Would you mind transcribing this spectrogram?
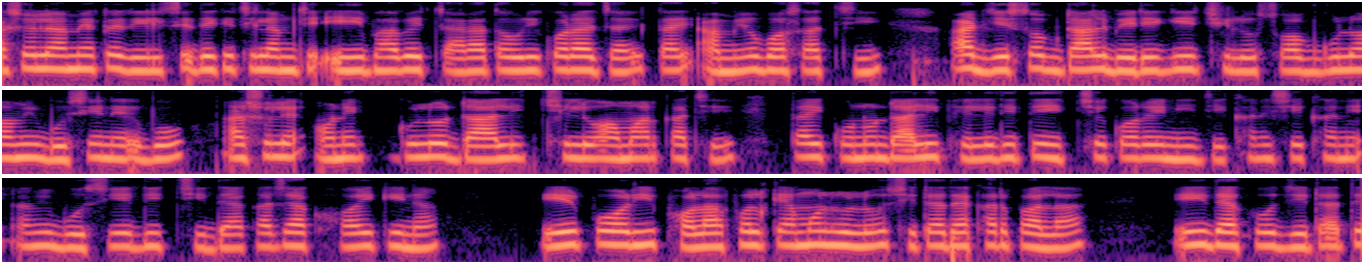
আসলে আমি একটা রিলসে দেখেছিলাম যে, এইভাবে চারা তৈরি করা যায়, তাই আমিও বসাচ্ছি। আর যেসব ডাল বেড়ে গিয়েছিল, সবগুলো আমি বসিয়ে নেব। আসলে অনেকগুলো ডালই ছিল আমার কাছে, তাই কোনো ডালই ফেলে দিতে ইচ্ছে করেনি। যেখানে সেখানে আমি বসিয়ে দিচ্ছি, দেখা যাক হয় কি না। এরপরই ফলাফল কেমন হলো, সেটা দেখার পালা। এই দেখো, যেটাতে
